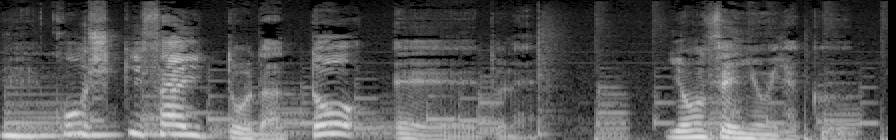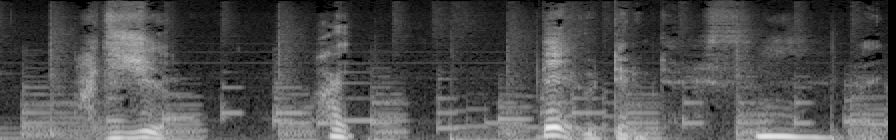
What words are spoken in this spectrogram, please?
うんえー公式サイトだと、えっ、とね、4480円はい。で売ってるみたいです。うん、はい、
